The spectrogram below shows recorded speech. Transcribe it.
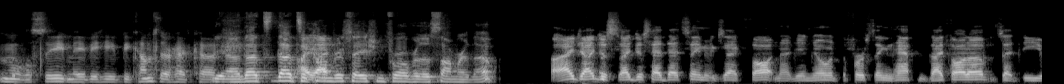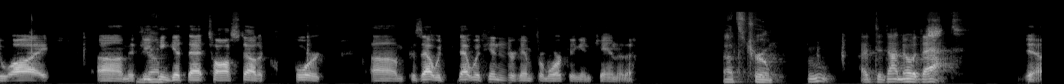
Mm, we'll see. Maybe he becomes their head coach. Yeah, that's that's a I, conversation I, for over the summer, though. I, I just I just had that same exact thought, and I didn't know what the first thing that happened. I thought of is that DUI. Um, if he yeah. can get that tossed out of court, because um, that would that would hinder him from working in Canada. That's true. Ooh, I did not know that yeah,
